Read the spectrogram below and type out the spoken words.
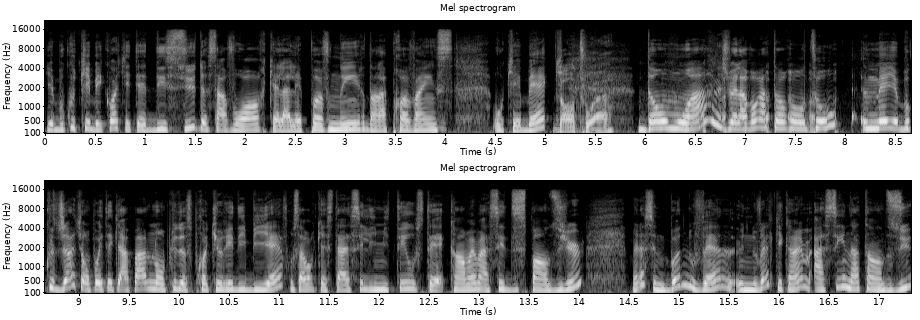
Il y a beaucoup de Québécois qui étaient déçus de savoir qu'elle allait pas venir dans la province au Québec Dont toi. dont moi. Je vais l'avoir à Toronto. Mais il y a beaucoup de gens qui n'ont pas été capables non plus de se procurer des billets. Il faut savoir que c'était assez limité ou c'était quand même assez dispendieux. Mais là, c'est une bonne nouvelle. Une nouvelle qui est quand même assez inattendue.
